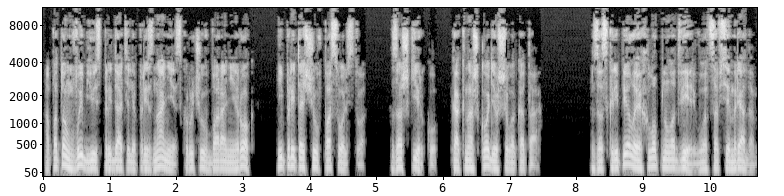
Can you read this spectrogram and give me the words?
А потом выбью из предателя признание, скручу в бараний рог и притащу в посольство. За шкирку, как нашкодившего кота. Заскрипела и хлопнула дверь, вот совсем рядом.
